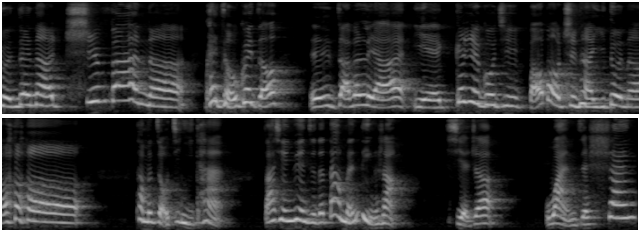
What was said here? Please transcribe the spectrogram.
准在那吃饭呢。快走快走！”呃，咱们俩也跟着过去饱饱吃他一顿呢，哈哈。他们走近一看，发现院子的大门顶上写着“碗子山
